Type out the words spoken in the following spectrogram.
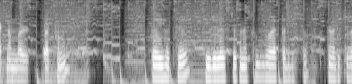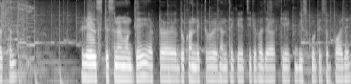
এক নম্বর প্ল্যাটফর্মে তো এই হচ্ছে সিউড়ি রেল স্টেশনের সুন্দর একটা দৃশ্য। আপনারা দেখতে পাচ্ছেন। রেল স্টেশনের মধ্যেই একটা দোকান দেখতে পাবো। এখান থেকে চিড়ে ভাজা, কেক, বিস্কুট এসব পাওয়া যায়।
